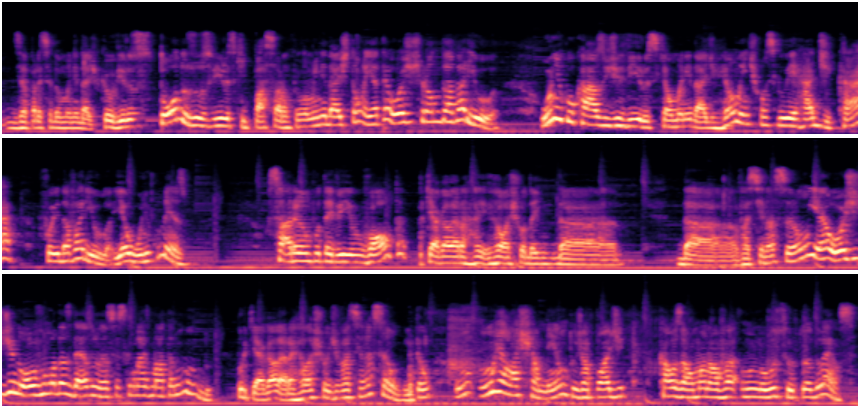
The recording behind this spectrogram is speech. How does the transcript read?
desaparecer da humanidade? Porque o vírus, todos os vírus que passaram pela humanidade estão aí até hoje, tirando da varíola. O único caso de vírus que a humanidade realmente conseguiu erradicar foi o da varíola, e é o único mesmo. O sarampo teve volta, porque a galera relaxou da, da da vacinação e é hoje de novo uma das 10 doenças que mais mata no mundo, porque a galera relaxou de vacinação. Então, um, um, relaxamento já pode causar uma nova, um novo surto da doença.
